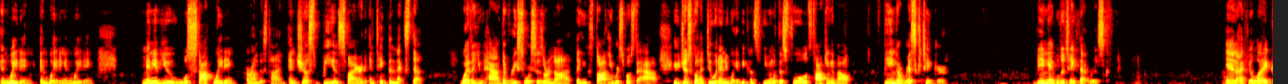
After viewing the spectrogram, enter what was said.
and waiting and waiting and waiting. Many of you will stop waiting around this time and just be inspired and take the next step whether you have the resources or not that you thought you were supposed to have. You're just going to do it anyway because even with this fool, it's talking about being a risk taker, being able to take that risk. And I feel like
